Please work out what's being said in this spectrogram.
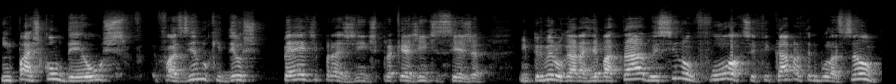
em paz com Deus, fazendo o que Deus pede para a gente, para que a gente seja, em primeiro lugar, arrebatado, e se não for, se ficar para a tribulação,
